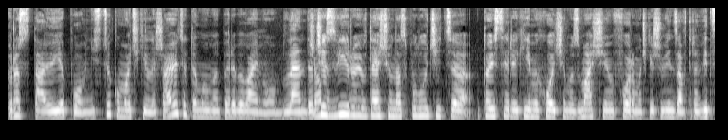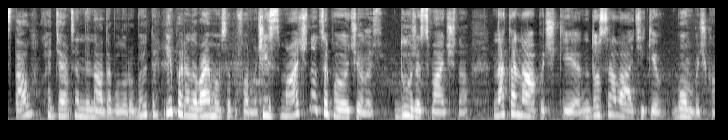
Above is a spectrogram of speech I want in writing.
Розтаює повністю, комочки лишаються, тому ми перебиваємо його блендером. Ще з вірою в те, що у нас вийде той сир, який ми хочемо, змащуємо формочки, щоб він завтра відстав, хоча це не треба було робити. І переливаємо все по формочці. Чи смачно це вийшло? Дуже смачно. На канапочки, до салатиків, бомбочка.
